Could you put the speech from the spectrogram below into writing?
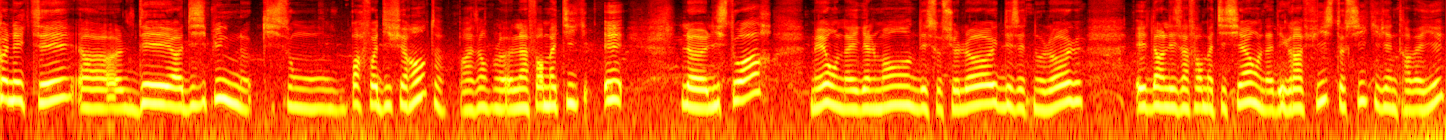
connecter euh, des euh, disciplines qui sont parfois différentes, par exemple l'informatique et l'histoire, mais on a également des sociologues, des ethnologues, et dans les informaticiens, on a des graphistes aussi qui viennent travailler.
